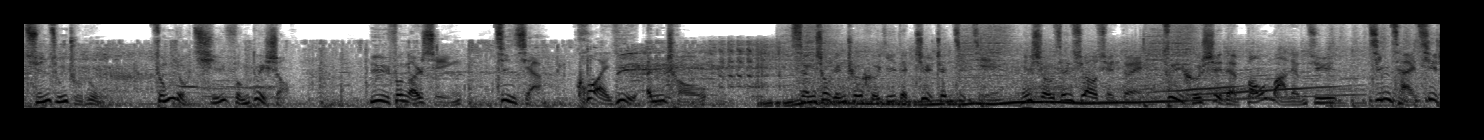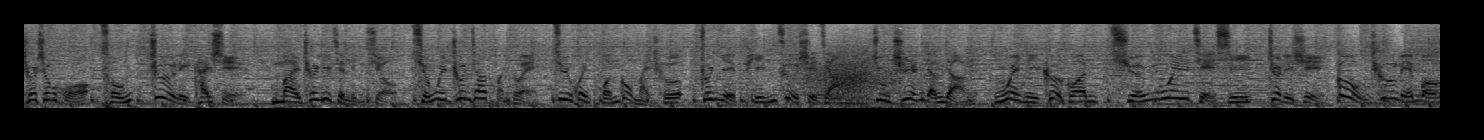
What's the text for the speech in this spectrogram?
群雄逐鹿，总有棋逢对手，御风而行，尽享快意恩仇。享受人车合一的至臻境界，你首先需要选对最合适的宝马良驹。精彩汽车生活从这里开始，买车意见领袖，权威专家团队聚会团购买车，专业评测试驾，主持人杨洋为你客观权威解析。这里是购车联盟。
